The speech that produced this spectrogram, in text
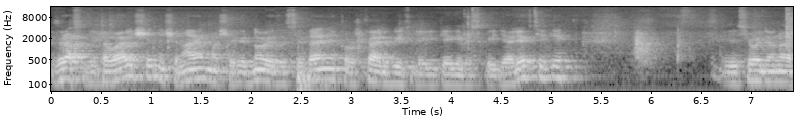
Здравствуйте, товарищи! Начинаем очередное заседание кружка любителей гегелевской диалектики. И сегодня у нас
